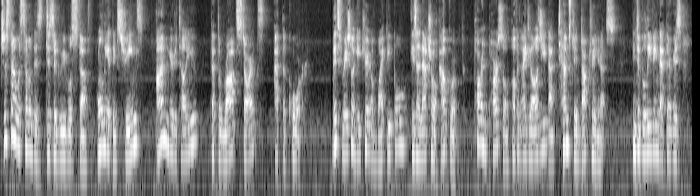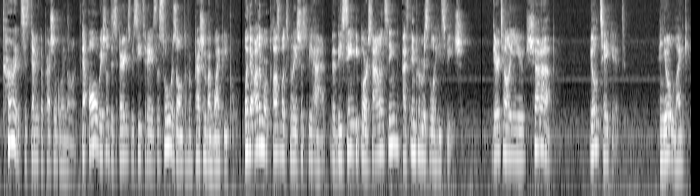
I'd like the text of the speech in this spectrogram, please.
just not with some of this disagreeable stuff, only at the extremes. I'm here to tell you that the rot starts at the core. This racial hatred of white people is a natural outgrowth, part and parcel of an ideology that attempts to indoctrinate us into believing that there is current systemic oppression going on, that all racial disparities we see today is the sole result of oppression by white people, when there are other more plausible explanations to be had that these same people are silencing as impermissible hate speech. They're telling you, shut up, you'll take it, and you'll like it.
